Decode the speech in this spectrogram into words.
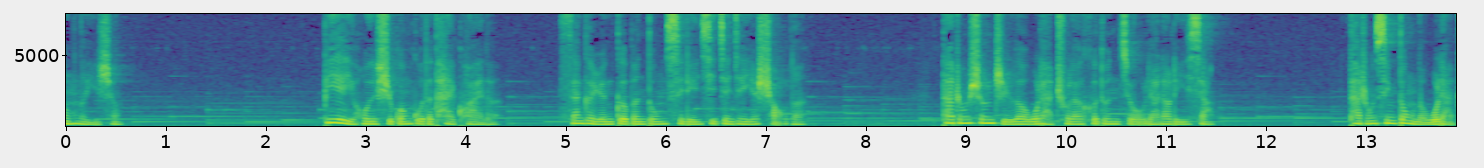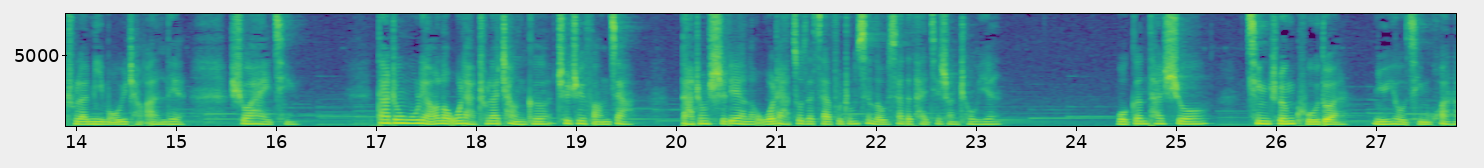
嗯了一声。毕业以后的时光过得太快了，三个人各奔东西，联系渐渐也少了。大钟升职了，我俩出来喝顿酒，聊聊理想。大钟心动了，我俩出来密谋一场暗恋，说爱情。大钟无聊了，我俩出来唱歌，吹吹房价。大钟失恋了，我俩坐在财富中心楼下的台阶上抽烟。我跟他说：“青春苦短，女友情换。”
